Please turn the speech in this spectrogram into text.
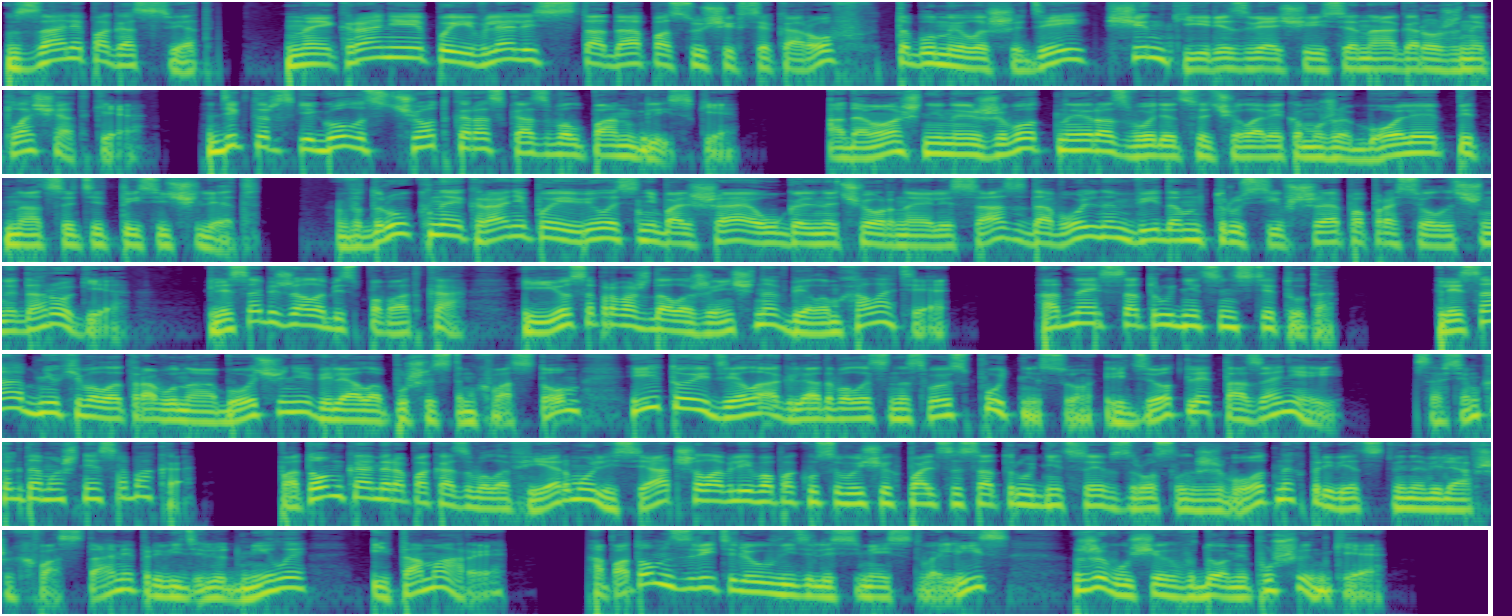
В зале погас свет. На экране появлялись стада пасущихся коров, табуны лошадей, щенки, резвящиеся на огороженной площадке. Дикторский голос четко рассказывал по-английски. А домашние животные разводятся человеком уже более 15 тысяч лет. Вдруг на экране появилась небольшая угольно-черная лиса с довольным видом трусившая по проселочной дороге. Лиса бежала без поводка, ее сопровождала женщина в белом халате. Одна из сотрудниц института. Лиса обнюхивала траву на обочине, виляла пушистым хвостом и то и дело оглядывалась на свою спутницу, идет ли та за ней. Совсем как домашняя собака. Потом камера показывала ферму, лисят, шаловливо покусывающих пальцы сотрудницы, взрослых животных, приветственно вилявших хвостами при виде Людмилы и Тамары. А потом зрители увидели семейство лис, живущих в доме Пушинки.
